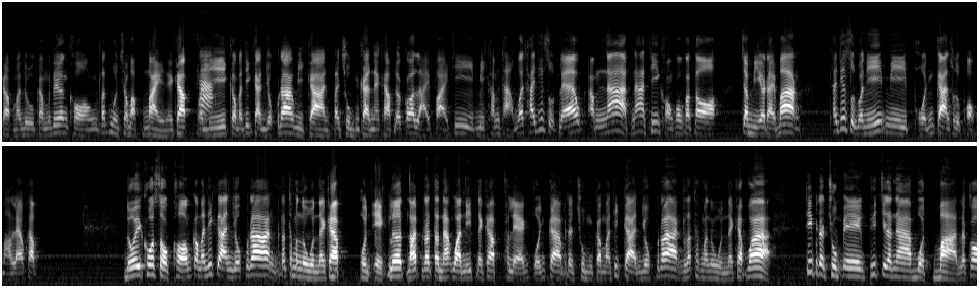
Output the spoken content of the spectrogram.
กลับมาดูกันเรื่องของรัฐธรรมนูญฉบับใหม่นะครับค่ะวันนี้กรรมาธิการยกร่างมีการประชุมกันนะครับแล้วก็หลายฝ่ายที่มีคำถามว่าท้ายที่สุดแล้วอำนาจหน้าที่ของกกตจะมีอะไรบ้าง ท้ายที่สุดวันนี้มีผลการสรุปออกมาแล้วครับ โดยโฆษกของกรรมาธิการยกร่างรัฐธรรมนูญนะครับพลเอกเลิศรัตน์รัตนวานิชนะครับแถลงผลการประชุมกรรมาธิการยกร่างรัฐธรรมนูญนะครับว่าที่ประชุมเองพิจารณาบทบาท แล้วก็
